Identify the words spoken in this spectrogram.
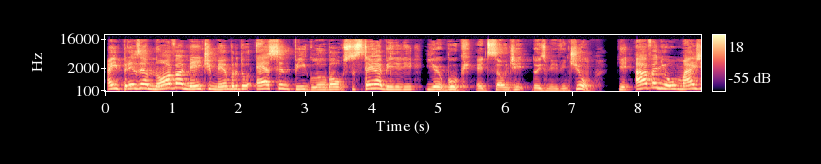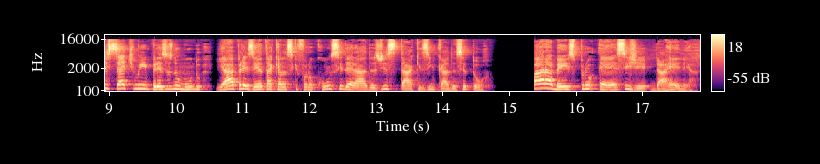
A empresa é novamente membro do S&P Global Sustainability Yearbook, edição de 2021, que avaliou mais de 7 mil empresas no mundo e apresenta aquelas que foram consideradas destaques em cada setor. Parabéns para o ESG da Renner.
